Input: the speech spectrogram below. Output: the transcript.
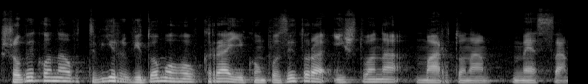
що виконав твір відомого в краї композитора Іштвана Мартона Меса.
